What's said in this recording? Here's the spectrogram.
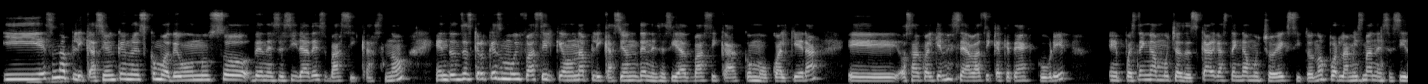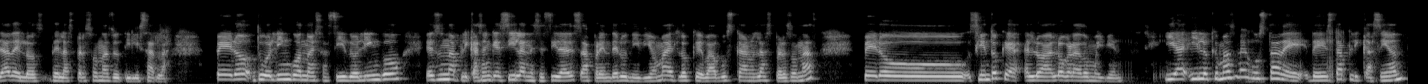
y es una aplicación que no es como de un uso de necesidades básicas, ¿no? Entonces creo que es muy fácil que una aplicación de necesidad básica como cualquiera, eh, o sea, cualquier necesidad básica que tenga que cubrir, eh, pues tenga muchas descargas, tenga mucho éxito, ¿no? Por la misma necesidad de, los, de las personas de utilizarla. Pero Duolingo no es así. Duolingo es una aplicación que sí, la necesidad es aprender un idioma, es lo que va a buscar las personas, pero siento que lo ha logrado muy bien. Y, lo que más me gusta de, de, esta aplicación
